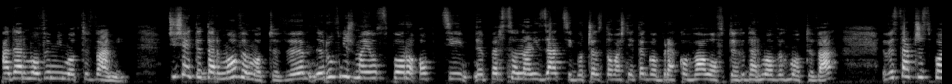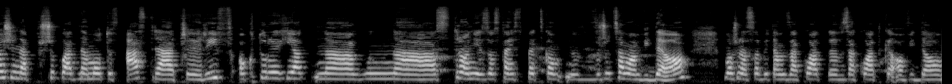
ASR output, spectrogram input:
a darmowymi motywami. Dzisiaj te darmowe motywy również mają sporo opcji personalizacji, bo często właśnie tego brakowało w tych darmowych motywach. Wystarczy spojrzeć na przykład na motyw Astra czy Riff, o których ja na, na stronie Zostań Specką wrzucałam wideo. Można sobie tam zakład, w zakładkę o wideo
